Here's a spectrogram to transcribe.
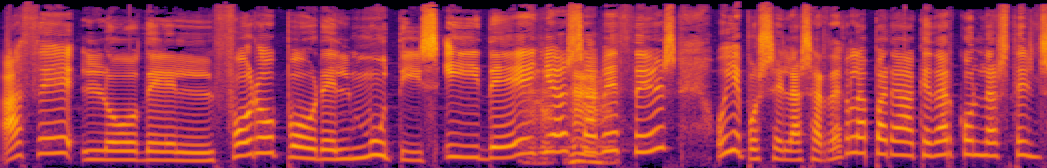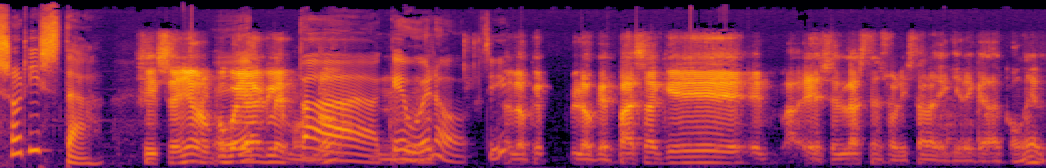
Hace lo del foro por el mutis y de ellas a veces, oye, pues se las arregla para quedar con la ascensorista. Sí, señor, un poco ya Clemons, Epa, ¿no? Qué Mm. bueno, sí. Lo que, lo que pasa que eh, es el ascensorista la que quiere quedar con él.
